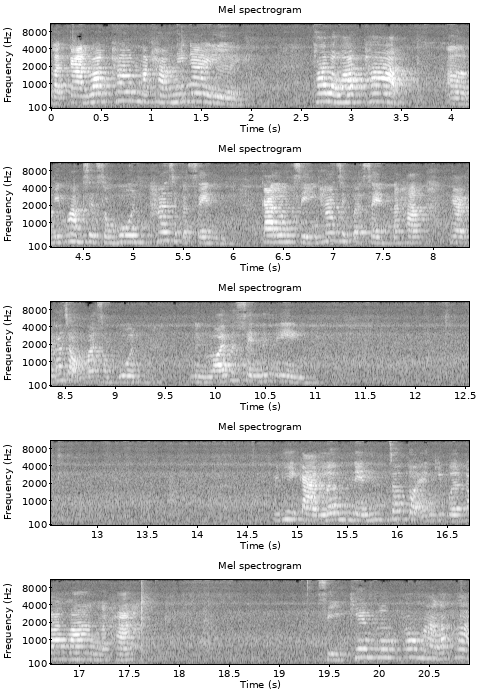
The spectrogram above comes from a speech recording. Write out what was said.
หลักการ วาดภาพนะคะง่าย ๆเลย ถ้าเราวาดภาพมีความเสร็จสมบูรณ์ 50%การลงสี 50%นะคะ งานก็จะออกมาสมบูรณ์ 100%นั่นเอง วิธีการเริ่มเน้นเจ้าตัว Angry Bird ด้านล่างนะคะ สีเข้มเริ่มเข้ามาแล้วค่ะ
